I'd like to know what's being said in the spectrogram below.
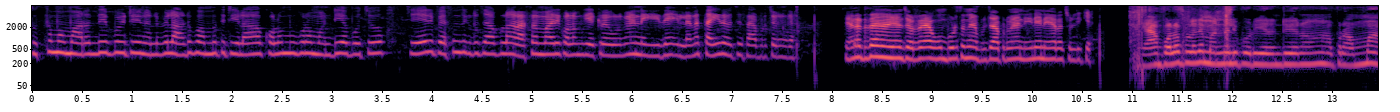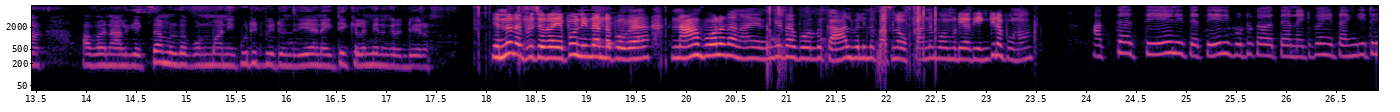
சுத்தமா மறந்தே போயிட்டு நல்ல வேலை அடுப்பு அமர்த்திட்டீங்களா குழம்பு பூரா மண்டியா போச்சு. சரி பிசைஞ்சுக்கிட்டு சாப்பிடலாம். ரசம் மாதிரி குழம்பு கேட்குற கொடுங்க இன்னைக்கு இதே இல்லைன்னா தயிரை வச்சு சாப்பிட சொல்லுங்க. எனக்கு தான் ஏன் சொல்கிறேன் உன் புருஷனை எப்படி சாப்பிடுவேன். நீனே நேராக சொல்லிக்க. என் பொழப்புலதே மண்ணள்ளி போடுவிய ரெண்டு பேரும். அப்புறம் அம்மா அவள் நாளைக்கு எக்ஸாம் எழுத போகணுமா? நீ கூட்டிகிட்டு போயிட்டு வந்துடுறியா நைட்டே கிளம்பிடுங்க ரெண்டு பேரும். என்னடா இப்படி சொல்கிற எப்போ நீ தாண்டா போவேன் நான் போகலடா நான் எங்கிட்ட போகிறது கால் வலி இந்த பஸ்ஸில் உட்காந்து போக முடியாது. எங்கிட்ட போகணும்? அத்தை தேனி த தேனி போட்டிருக்காங்க நைட்டு போய் தங்கிட்டு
